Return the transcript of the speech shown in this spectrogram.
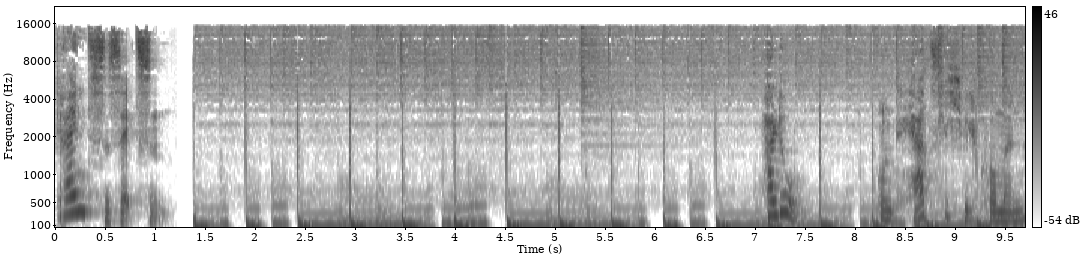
Grenzen setzen. Hallo und herzlich willkommen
